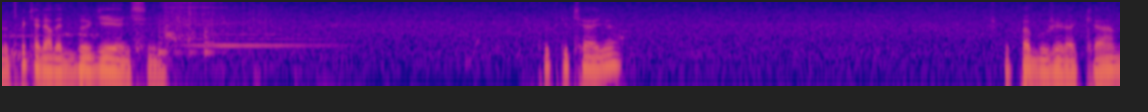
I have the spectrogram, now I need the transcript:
le truc a l'air d'être buggé ici. Je peux cliquer ailleurs Je peux pas bouger la cam.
